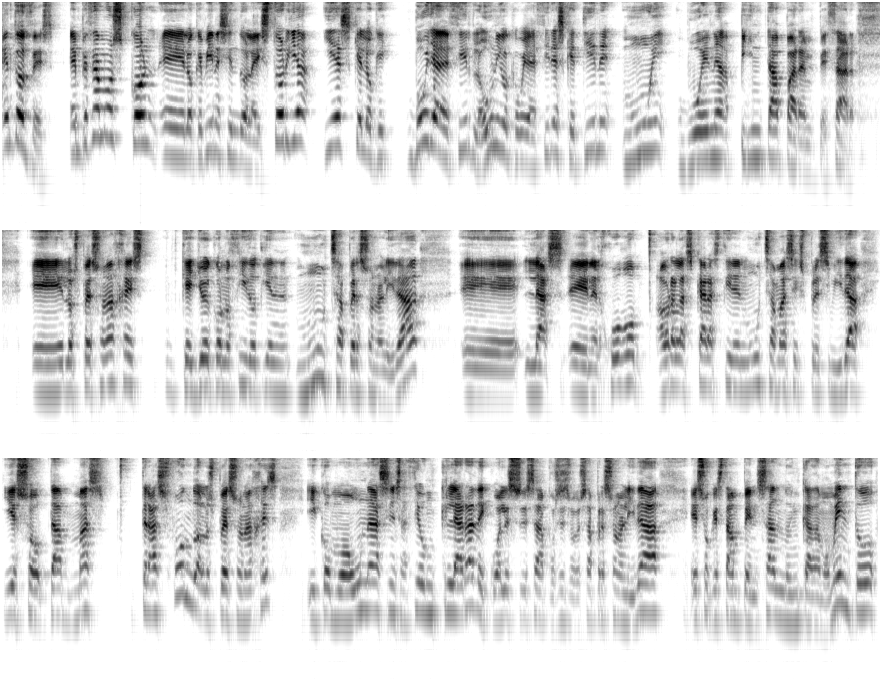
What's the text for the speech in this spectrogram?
Entonces, empezamos con eh, lo que viene siendo la historia y es que lo que voy a decir, lo único que voy a decir es que tiene muy buena pinta para empezar. Eh, los personajes que yo he conocido tienen mucha personalidad, eh, las, en el juego ahora las caras tienen mucha más expresividad y eso da más trasfondo a los personajes y como una sensación clara de cuál es esa, pues eso, esa personalidad, eso que están pensando en cada momento,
